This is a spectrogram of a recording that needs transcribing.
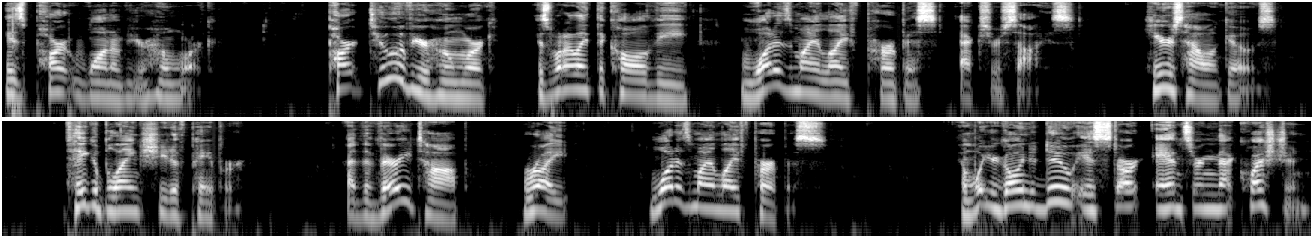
is part one of your homework. Part two of your homework is what I like to call the What is my life purpose exercise. Here's how it goes take a blank sheet of paper. At the very top, write, What is my life purpose? And what you're going to do is start answering that question.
